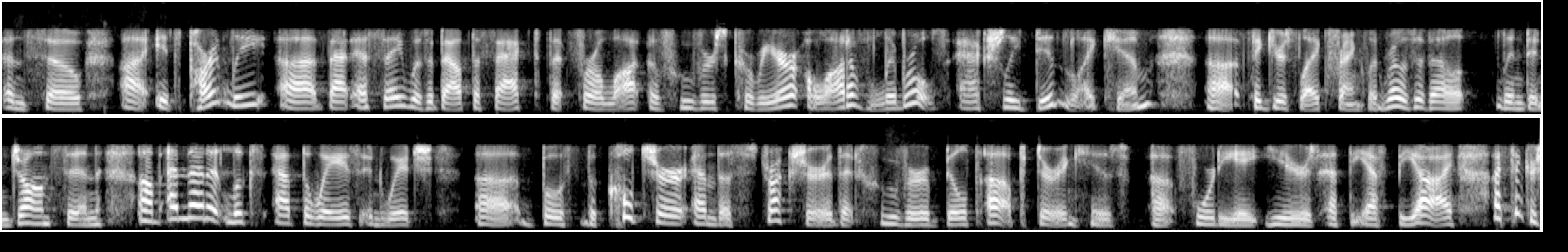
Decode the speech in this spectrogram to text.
And so uh, it's partly uh, that essay was about the fact that for a lot of Hoover's career, a lot of liberals actually did like him. Uh, figures like Franklin Roosevelt, Lyndon Johnson. Um, and then it looks at the ways in which uh, both the culture and the structure that Hoover built up during his uh, 48 years at the FBI, I think are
